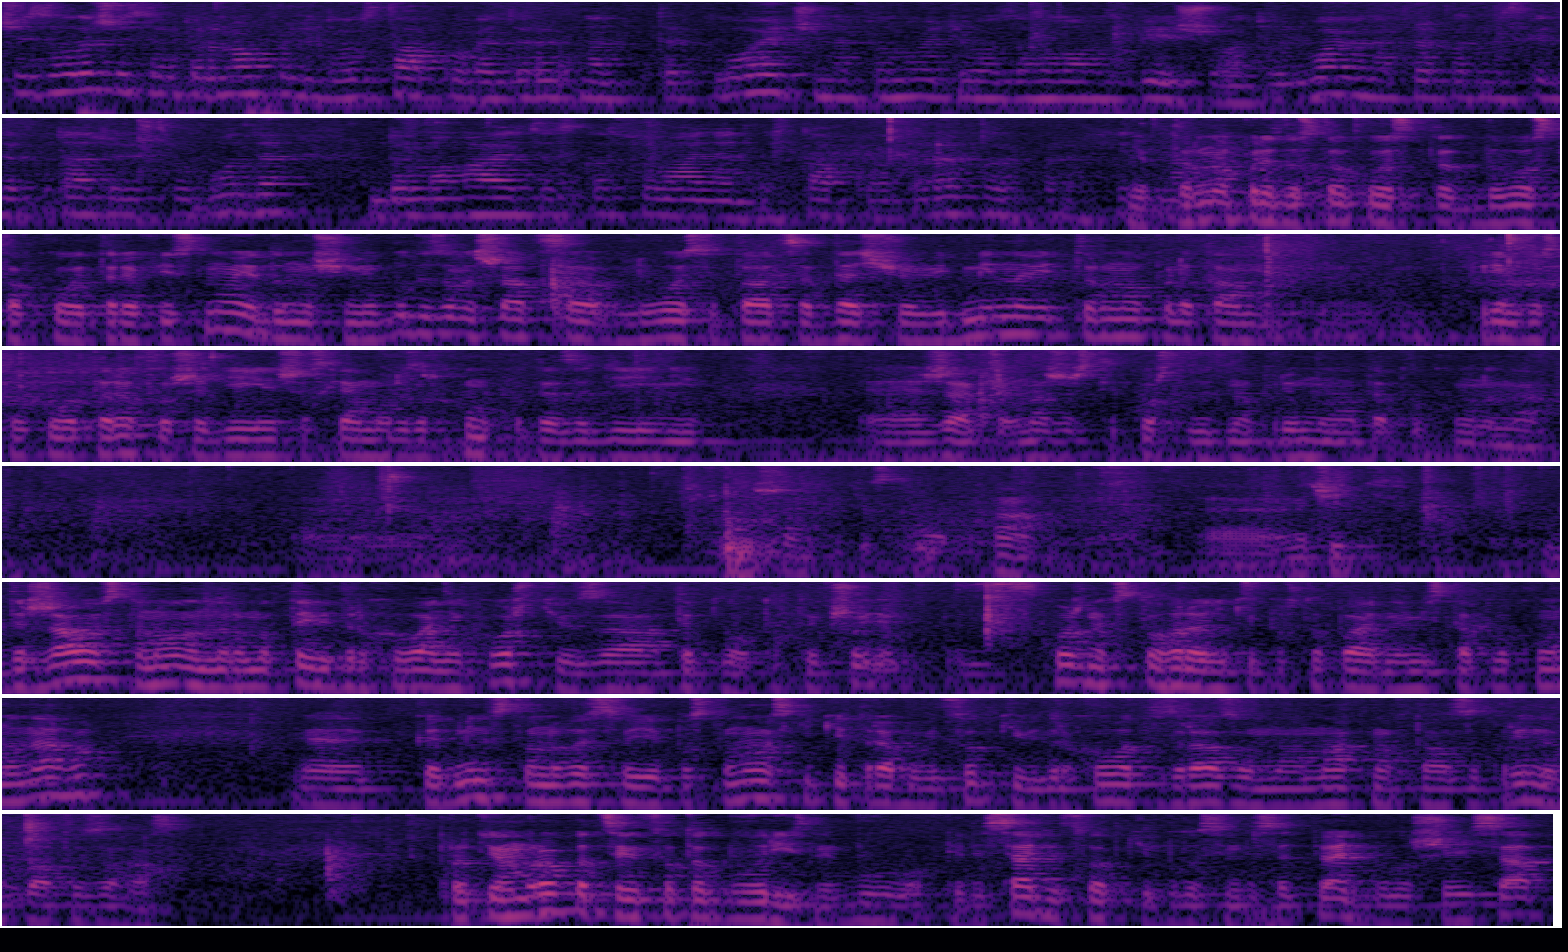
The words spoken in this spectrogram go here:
Чи залишиться у Тернополі двоставковий тариф на тепло і чи не планують його загалом збільшувати? У Львові, наприклад, міські депутати від свободи домагаються скасування двоставкового тарифу і перехід Ні, в Тернополі двоставковий двоставковий тариф існує. Я думаю, що не буде залишатися. В Львові ситуація дещо відмінна від Тернополя. Там, крім двоставкового тарифу, ще діє інша схема розрахунку, де задіяні ЖЕКи. У нас ж ці кошти йдуть напряму на теплокомуненерго. Е, Що я хотів сказати? А, е, значить, державою встановлено норматив відрахування коштів за тепло. Тобто, якщо з кожних 100 гривень, які поступають на місто теплокомуненерго, Е, Кабмін встановив свої постанови, скільки треба відсотків відраховувати зразу на НАК «Нафтогаз України оплату за газ. Протягом року цей відсоток був різний. Було 50%, було 75%, було 60%.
